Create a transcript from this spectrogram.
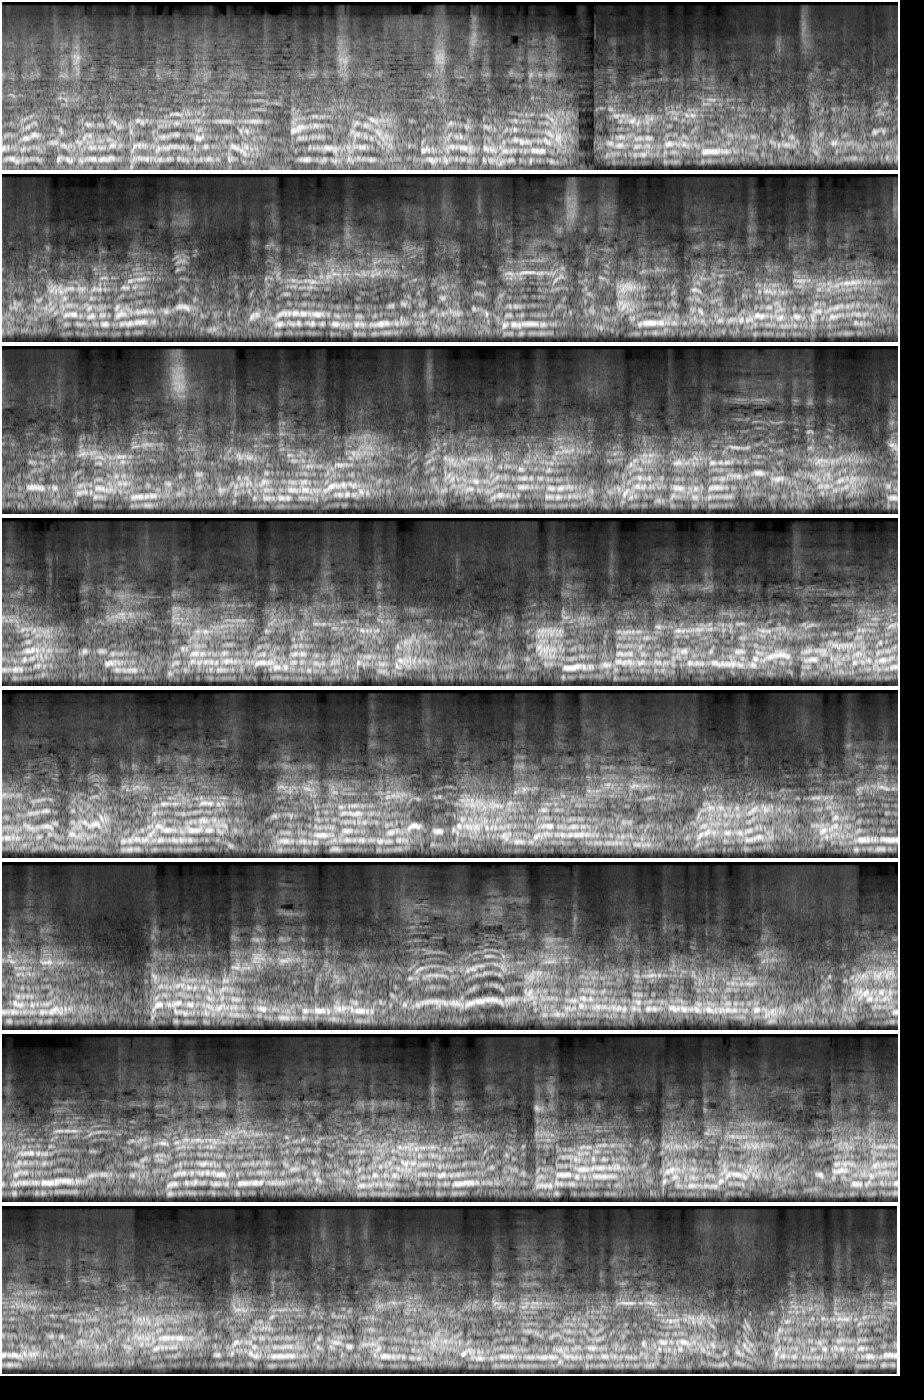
এই বাঘকে সংরক্ষণ করার দায়িত্ব আমাদের সবার, এই সমস্ত ভোলা জেলার। আমার মনে পড়ে সেদিন, যেদিন আমি মোশারফ হোসেন সাজান মেজর হাফিজ, নাজিমুদ্দিন আলম সহকারে আমরা রোড মার্চ করে ভোলা কর্পোরেশন আমরা গিয়েছিলাম। এই নির্বাচনের পরে নমিনেশন প্রাপ্তির পর। আজকে মোশারফ হোসেন সাজান সাহেবের কথা মনে পড়ে, তিনি ভোলা জেলা বিএনপির অভিভাবক ছিলেন। তার হাত ধরে ভোলা জেলাতে বিএনপি গোড়াপত্র এবং সেই বিএনপি আজকে লক্ষ লক্ষ ভোটের বিএনপিতে পরিণত হয়েছে। আমি মোশারফ হোসেন সাজাদ সাহেবের কথা স্মরণ করি। আর আমি স্মরণ করি, দুই হাজার একে পর্যন্ত আমার সাথে যেসব আমার রাজনৈতিক ভাইয়েরা কাজে কাজ মিলিয়ে আমরা একত্রে এই এই বিএনপি সুরক্ষানে বিএনপির আমরা ভোটের জন্য কাজ করেছি।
